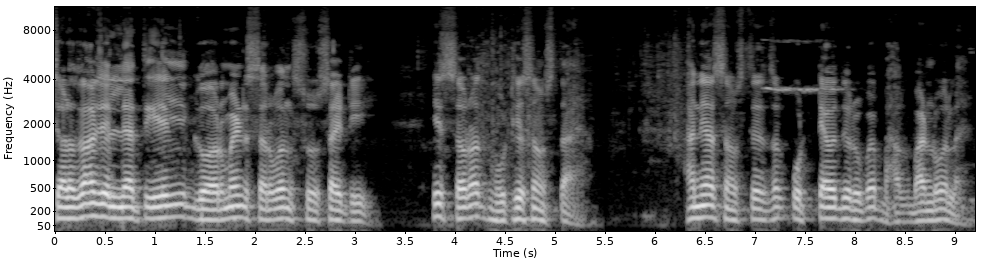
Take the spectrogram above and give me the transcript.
जळगाव जिल्ह्यातील गव्हर्मेंट सर्वंट सोसायटी ही सर्वात मोठी संस्था आहे. आणि या संस्थेचं कोट्यावधी रुपये भागभांडवल आहे.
